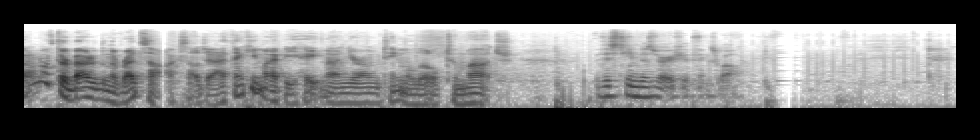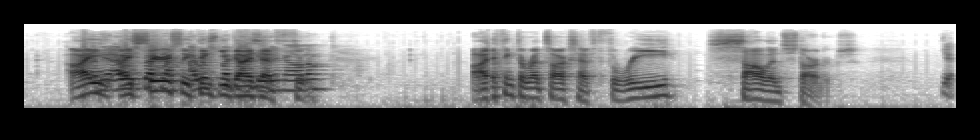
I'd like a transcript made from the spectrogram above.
I don't know if they're better than the Red Sox, LJ. I think you might be hating on your own team a little too much. This team does very few things well. I, I, mean, respect seriously I'm- I think you guys have. th- I think the Red Sox have three solid starters. Yeah.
